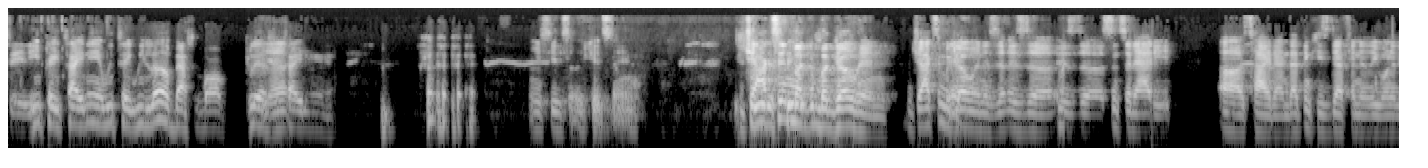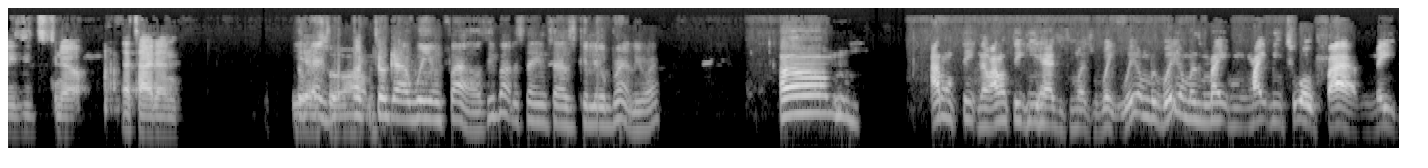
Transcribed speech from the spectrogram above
he played tight end. We take we love basketball players yeah. tight end. Let me see this other kid's name. Jackson McGowan. Jackson McGowan is is the is the Cincinnati uh, tight end. I think he's definitely one of these dudes to know. That tight end. So, yeah, so, um, your guy William Files. He about the same size as Khalil Brantley, right? Um, I don't think no, I don't think he has as much weight. William Williams might might be 205, maybe.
